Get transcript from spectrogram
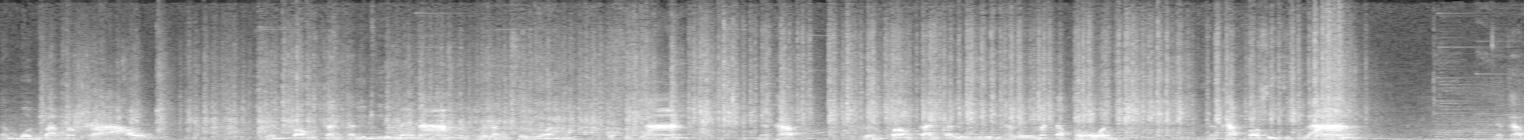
ตำบลบางมะพร้าว เขื่อนป้องกันตลิ่งริมแม่น้ำอำเภอหลังสวน70ล้านนะครับเขื่อนป้องกันตลิ่งริมทะเลมัตตโพลนะครับก็ 40 ล้านนะครับ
